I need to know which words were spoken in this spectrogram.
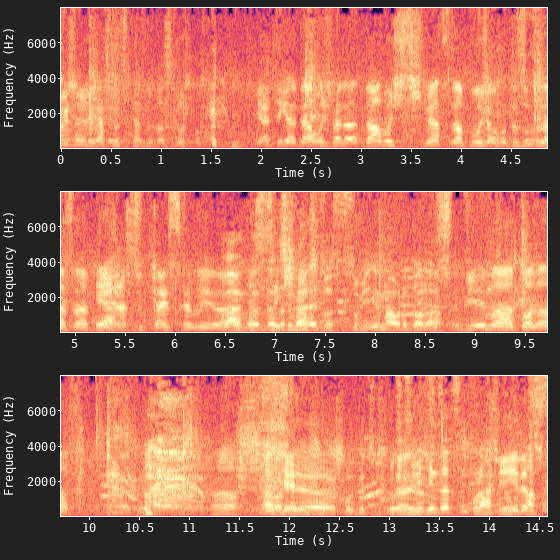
bitte, ganz kurz, ganz kurz, was ist los, Bro? Ja, Digga, da wo ich, meine, da, wo ich Schmerzen habe, wo ich auch untersuchen lassen habe, Ja. Digga, das tut geisteskrank weh. Aber das ist nicht so gut. also ist es so wie immer oder Dollar? Das ist wie immer Dollar. Okay. Äh, cool, willst du dich Willst du mich hinsetzen? Oder hast du, Nee, das- hast,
